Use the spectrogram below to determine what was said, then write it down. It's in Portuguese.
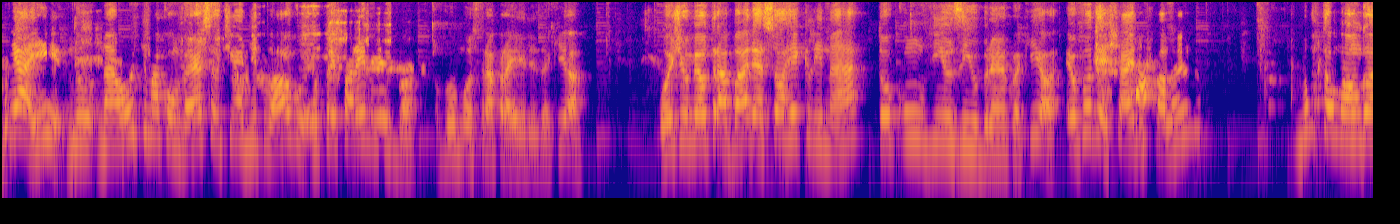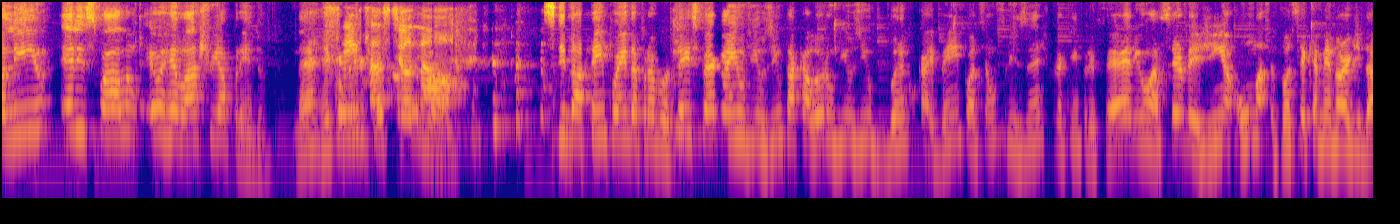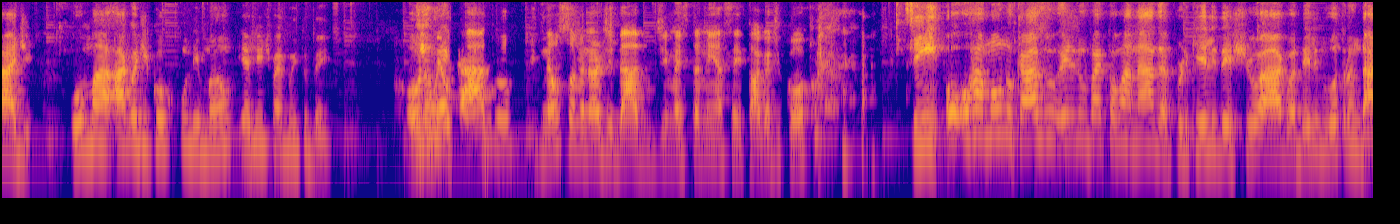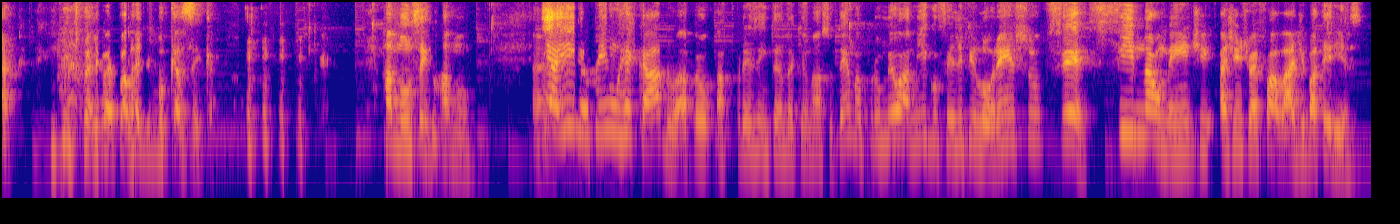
E aí, no, na última conversa eu tinha dito algo, eu preparei mesmo, ó. Vou mostrar para eles aqui, ó. Hoje o meu trabalho é só reclinar, tô com um vinhozinho branco aqui, ó. Eu vou deixar eles falando vou tomar um golinho, eles falam, eu relaxo e aprendo. Né? Recomendo Sensacional. Se dá tempo ainda para vocês, pega aí um vinhozinho, tá calor, um vinhozinho branco cai bem, pode ser um frisante para quem prefere, uma cervejinha, uma, você que é menor de idade, uma água de coco com limão e a gente vai muito bem. Ou e no um meu recado... caso, não sou menor de idade, mas também aceito água de coco. Sim, o, o, Ramon, no caso, ele não vai tomar nada porque ele deixou a água dele no outro andar. Então ele vai falar de boca seca. Ramon sendo Ramon. É. E aí, eu tenho um recado ap apresentando aqui o nosso tema para o meu amigo Felipe Lourenço. Fê, finalmente a gente vai falar de baterias.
